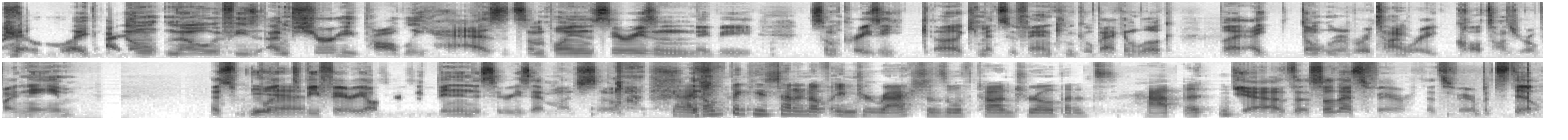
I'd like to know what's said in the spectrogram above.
like I don't know if he's. I'm sure he probably has at some point in the series, and maybe some crazy uh, Kimetsu fan can go back and look. But I don't remember a time where he called Tanjiro by name. That's Yeah. but to be fair, he also hasn't been in the series that much, so Yeah, I don't think he's had enough interactions with Tanjiro that it's happened. yeah. th- so that's fair. That's fair. But still,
